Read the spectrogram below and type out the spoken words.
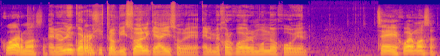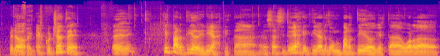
Jugaba hermoso. El único registro visual que hay sobre el mejor jugador del mundo, jugó bien. Sí, jugó hermoso. Pero escuchate, eh, ¿qué partido dirías que está? O sea, si tuvieras que tirarte un partido que está guardado,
